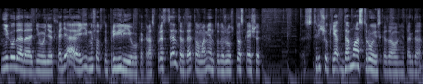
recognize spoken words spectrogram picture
никуда да, от него не отходя. И мы, собственно, привели его как раз в пресс-центр. До этого момента он уже успел сказать, что Старичок, я дома строю, сказал мне тогда.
